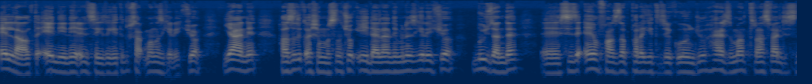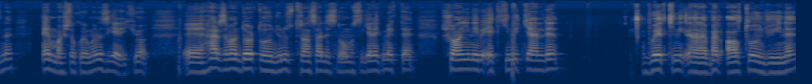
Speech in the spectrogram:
56, 57, 58'e getirip satmanız gerekiyor. Yani hazırlık aşamasını çok iyi değerlendirmeniz gerekiyor. Bu yüzden de e, size en fazla para getirecek oyuncu her zaman transfer listesine en başta koymanız gerekiyor. E, her zaman 4 oyuncunuz transfer listesinde olması gerekmekte. Şu an yine bir etkinlik geldi. Bu etkinlikle beraber 6 oyuncu yine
